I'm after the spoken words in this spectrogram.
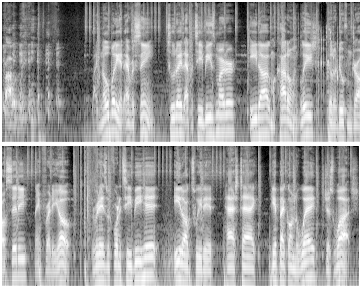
Probably. like nobody had ever seen. Two days after TB's murder, E-Dog, Mikado, and Gleesh killed a dude from Draw City named Freddie O. Three days before the TB hit, E-Dog tweeted, hashtag, get back on the way, just watch.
